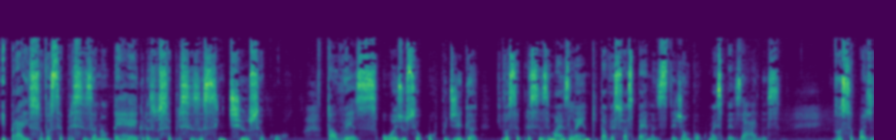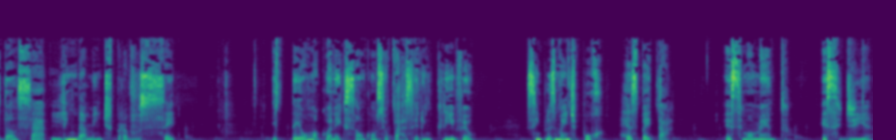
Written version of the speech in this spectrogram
E para isso você precisa não ter regras, você precisa sentir o seu corpo. Talvez hoje o seu corpo diga que você precise mais lento, talvez suas pernas estejam um pouco mais pesadas. Você pode dançar lindamente para você e ter uma conexão com seu parceiro incrível, simplesmente por respeitar esse momento, esse dia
